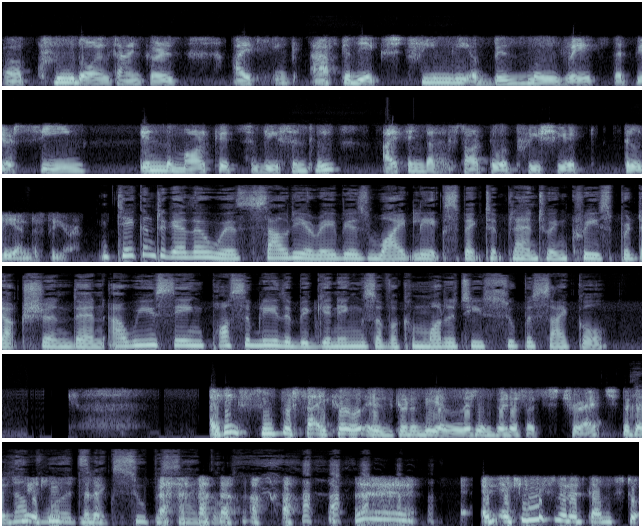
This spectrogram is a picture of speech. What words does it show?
uh, crude oil tankers. I think after the extremely abysmal rates that we are seeing in the markets recently, I think that will start to appreciate till the end of the year. Taken together with Saudi Arabia's widely expected plan to increase production, then are we seeing possibly the beginnings of a commodity super cycle? I think super cycle is going to be a little bit of a stretch, but I love words like super cycle. at, least when it comes to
